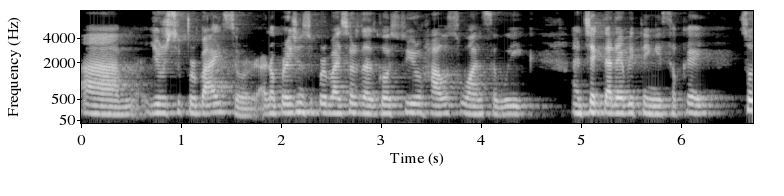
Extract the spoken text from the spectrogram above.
um, your supervisor, an operation supervisor that goes to your house once a week and check that everything is okay. So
